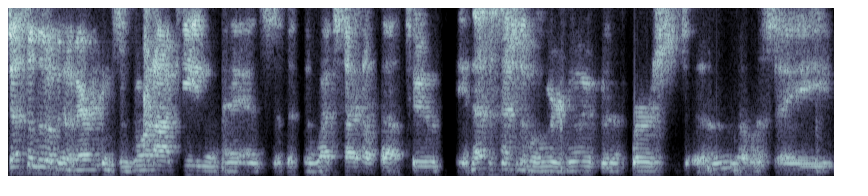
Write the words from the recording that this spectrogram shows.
just a little bit of everything, some door knocking, and so the, the website helped out too. And that's essentially what we were doing for the first, uh, I want to say,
